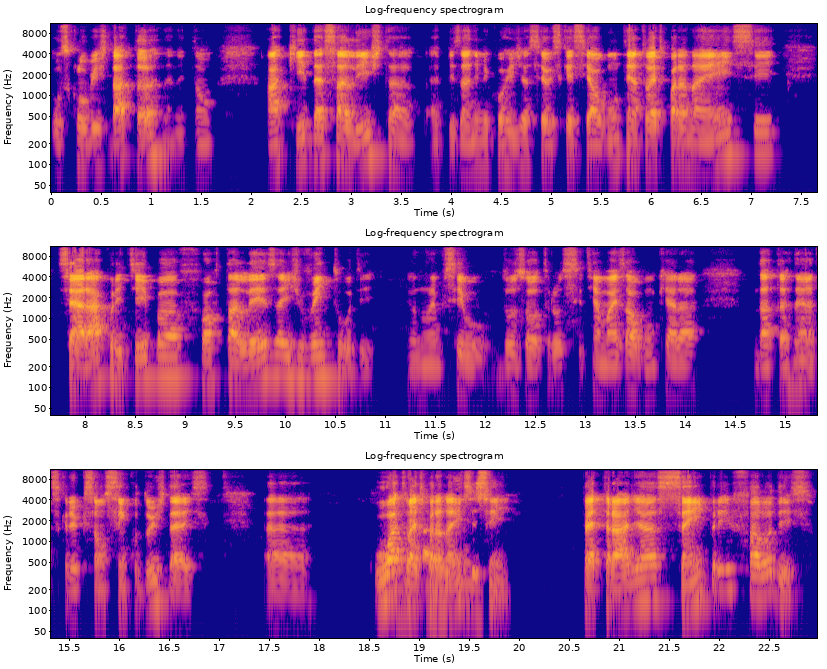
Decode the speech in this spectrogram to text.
os clubes da Turner, né, então aqui dessa lista, é, Pisani me corrija se eu esqueci algum, tem Atlético Paranaense, Ceará, Curitiba, Fortaleza e Juventude. Eu não lembro se o, dos outros, se tinha mais algum que era da Turner antes, creio que são cinco dos dez. Uh, o Atlético Paranaense, sim. Petralha sempre falou disso.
